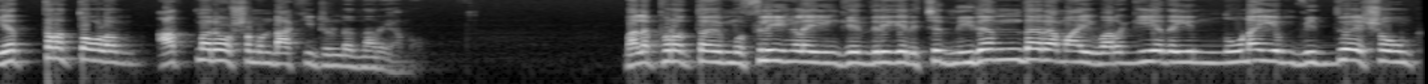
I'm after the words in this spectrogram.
എത്രത്തോളം ആത്മരോഷമുണ്ടാക്കിയിട്ടുണ്ടെന്നറിയാമോ? മലപ്പുറത്തെ മുസ്ലിങ്ങളെയും കേന്ദ്രീകരിച്ച് നിരന്തരമായി വർഗീയതയും നുണയും വിദ്വേഷവും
